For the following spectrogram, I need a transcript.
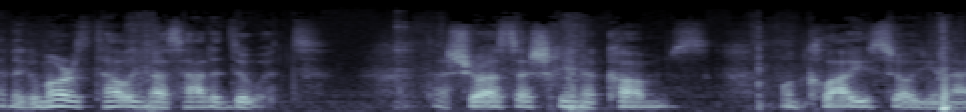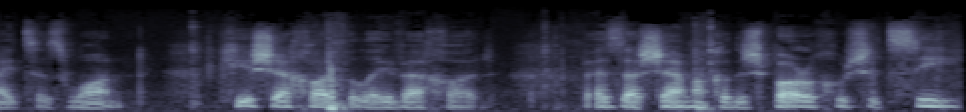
And the Gemara is telling us how to do it. The Hashras Hashchina comes when Klal Yisrael unites as one. Kish Echad V'Leiv Echad. Bez Hashem HaKadosh Baruch Hu should see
